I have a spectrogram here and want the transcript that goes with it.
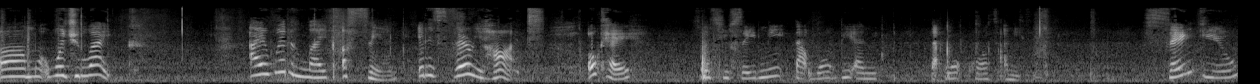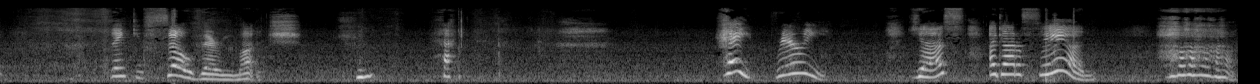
Um, what would you like? I would like a fan. It is very hot. Okay. Since you saved me, that won't be any that won't cost anything. Thank you. Thank you so very much. hey, Rary. Yes, I got a fan.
